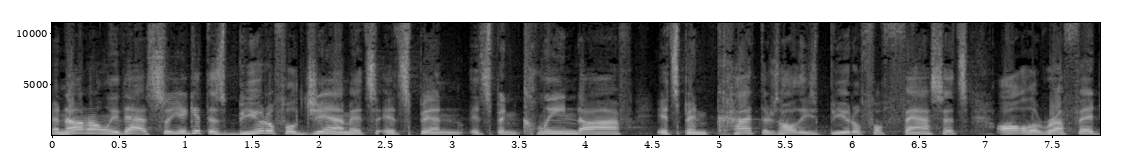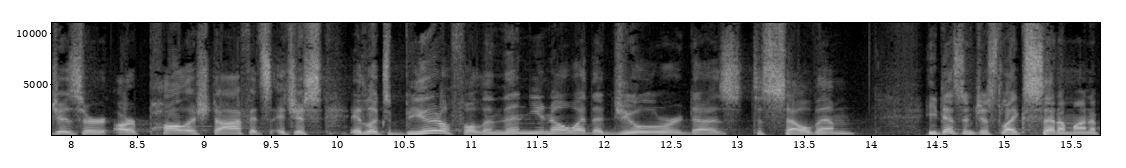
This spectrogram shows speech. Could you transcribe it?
And not only that, so you get this beautiful gem. It's, it's, been, it's been cleaned off, it's been cut. There's all these beautiful facets. All the rough edges are, are polished off. It's, it just, it looks beautiful. And then you know what the jeweler does to sell them? He doesn't just like set them on a,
